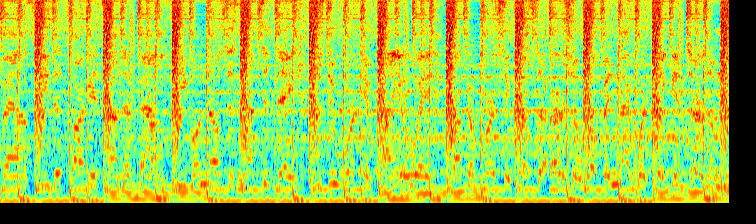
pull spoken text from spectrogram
bound. See the target time to pound. Evil knows it's not today. Just do work and fly away. way. Rock a verse and cross the earth. Show up at night, we're taking turns.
